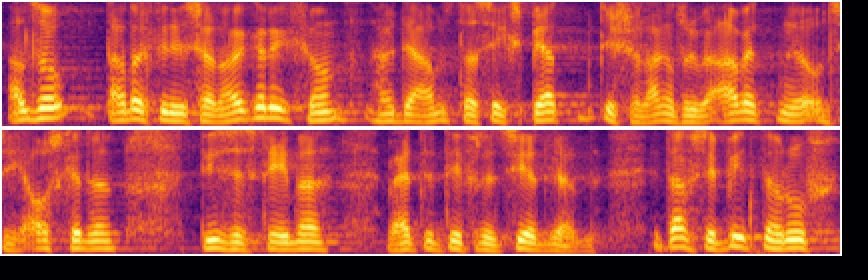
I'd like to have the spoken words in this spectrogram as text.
Also dadurch bin ich sehr neugierig, heute Abend, dass Experten, die schon lange darüber arbeiten und sich auskennen, dieses Thema weiter differenziert werden. Ich darf Sie bitten, Herr Ruf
